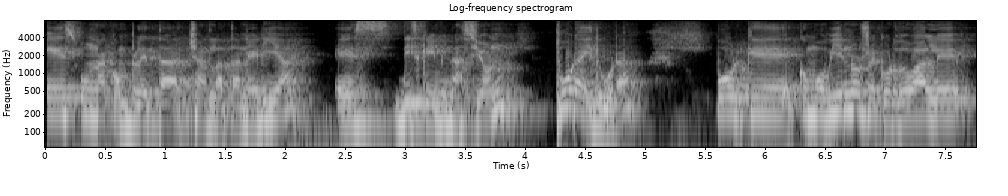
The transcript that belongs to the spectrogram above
es una completa charlatanería, es discriminación pura y dura, porque como bien nos recordó Ale,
